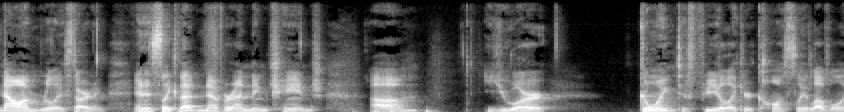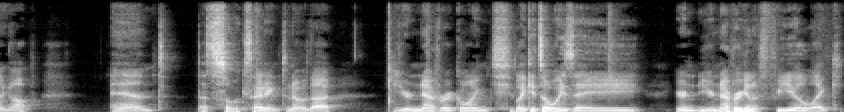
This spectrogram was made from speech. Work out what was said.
now I'm really starting. And it's like that never ending change. Um, you are going to feel like you're constantly leveling up. And that's so exciting to know that you're never going to like it's always a you're you're never going to feel like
